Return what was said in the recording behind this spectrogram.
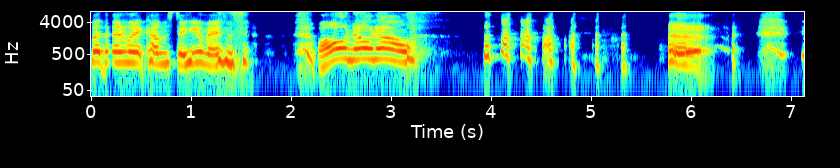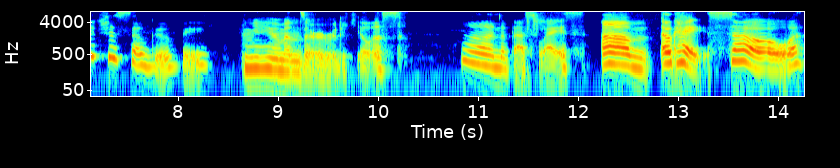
But then when it comes to humans, oh, no, no. it's just so goofy. Humans are ridiculous. Oh, in the best ways. Um, okay, so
